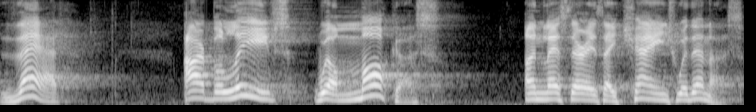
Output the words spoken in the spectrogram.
that, our beliefs will mock us unless there is a change within us.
